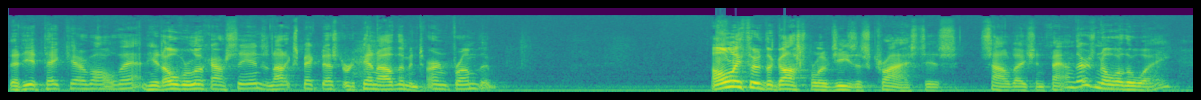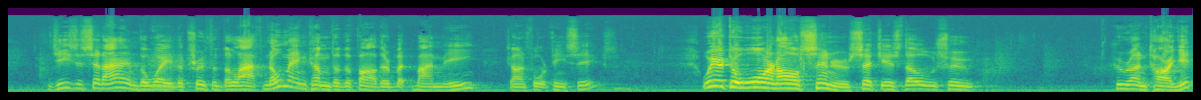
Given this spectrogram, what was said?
that he'd take care of all that and he'd overlook our sins and not expect us to repent of them and turn from them? Only through the gospel of Jesus Christ is salvation found. There's no other way. Jesus said, I am the way, the truth, and the life. No man come to the Father but by me. John 14, 6. We are to warn all sinners, such as those who, who run Target,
